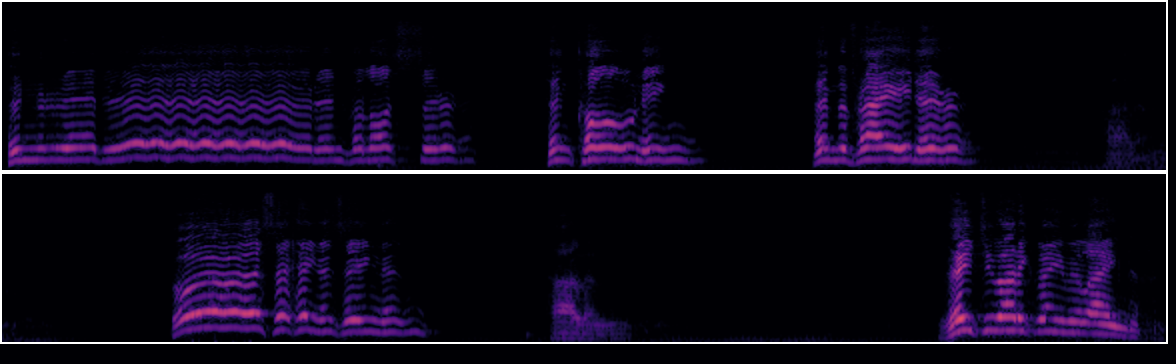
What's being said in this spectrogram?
Hun redder en verlosser. Hun koning en bevrijder. Halleluja. Oh, ze gingen zingen. Halleluja. Weet u waar ik mee wil eindigen?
